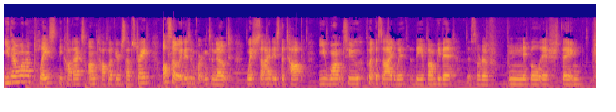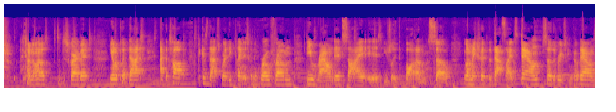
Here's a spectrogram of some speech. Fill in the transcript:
You then want to place the Caudex on top of your substrate. Also, it is important to note which side is the top. You want to put the side with the bumpy bit, this sort of nipple-ish thing. I don't know how to describe it. You want to put that at the top because that's where the plant is going to grow from. The rounded side is usually the bottom. So you want to make sure that that side's down so the roots can go down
